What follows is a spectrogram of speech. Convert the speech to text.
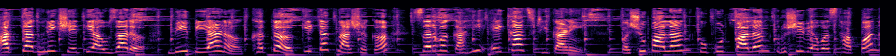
अत्याधुनिक शेती अवजारं बी बियाणं खतं कीटकनाशक सर्व काही एकाच ठिकाणी. पशुपालन कुक्कुटपालन कृषी व्यवस्थापन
